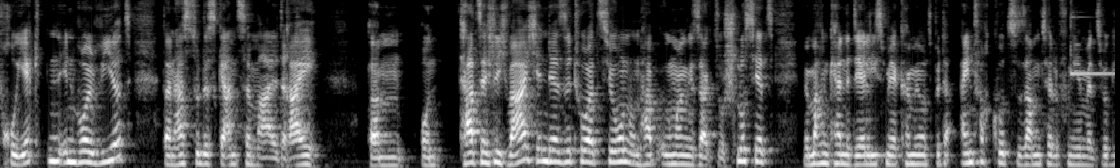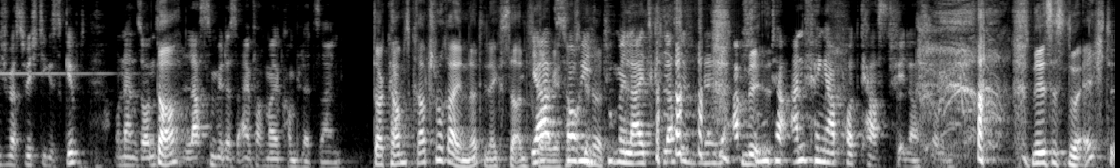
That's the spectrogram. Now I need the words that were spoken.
Projekten involviert. Dann hast du das Ganze mal drei. Ähm, und tatsächlich war ich in der Situation und habe irgendwann gesagt, so Schluss jetzt, wir machen keine Dailies mehr, können wir uns bitte einfach kurz zusammen telefonieren, wenn es wirklich was Wichtiges gibt. Und ansonsten da. lassen wir das einfach mal komplett sein. Da kam es gerade schon rein, ne? Die nächste Anfrage. Ja, sorry, tut mir leid. Klasse, absoluter nee. Anfänger-Podcast-Fehler. nee, es ist nur echt.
